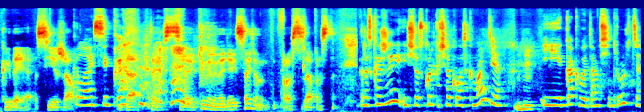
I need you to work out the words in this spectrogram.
когда я съезжал. Классика. Да, то есть э, кинули на 9 сотен просто-запросто. Расскажи еще, сколько человек у вас в команде, угу. и как вы там все дружите?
